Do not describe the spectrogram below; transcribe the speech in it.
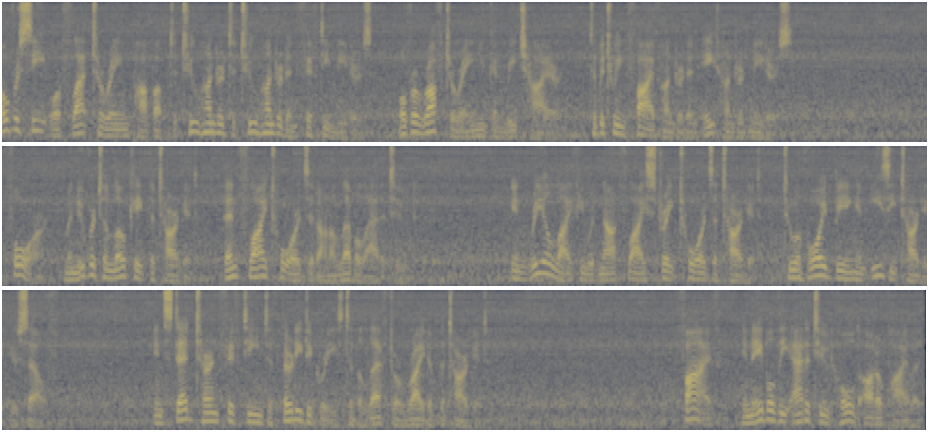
Oversea or flat terrain pop up to 200 to 250 meters, over rough terrain you can reach higher, to between 500 and 800 meters. 4. Maneuver to locate the target, then fly towards it on a level attitude. In real life you would not fly straight towards a target, to avoid being an easy target yourself. Instead turn 15 to 30 degrees to the left or right of the target. 5. Enable the attitude hold autopilot,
